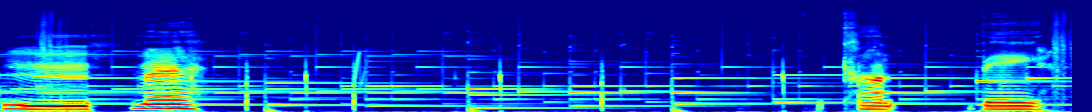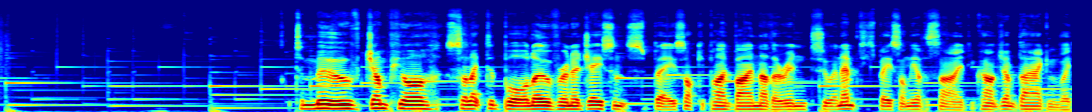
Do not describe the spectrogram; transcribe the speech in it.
Hmm. Meh. It can't be. To move, jump your selected ball over an adjacent space occupied by another into an empty space on the other side. You can't jump diagonally.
